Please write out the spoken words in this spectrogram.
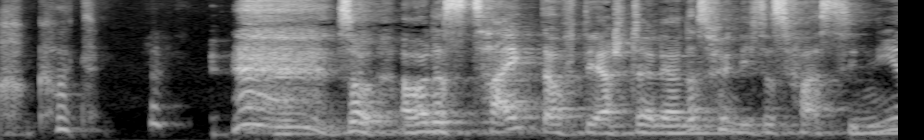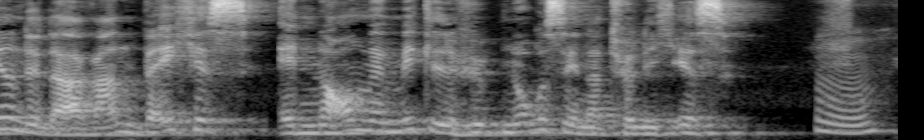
oh Gott. So, aber das zeigt auf der Stelle, und das finde ich das Faszinierende daran, welches enorme Mittel Hypnose natürlich ist. Mhm.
